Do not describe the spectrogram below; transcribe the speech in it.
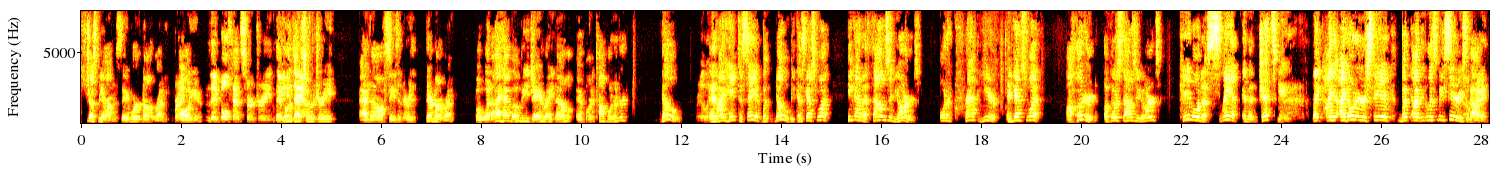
just be honest. They were not right, Right. all year. They both had surgery. They both had surgery and the off season and everything. They're not right. But would I have OBJ right now in my top 100? No. Really? And I hate to say it, but no, because guess what? He got a thousand yards on a crap year. And guess what? A hundred of those thousand yards came on a slant in the Jets game. Like I, I don't understand, but uh, let's be serious about it.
